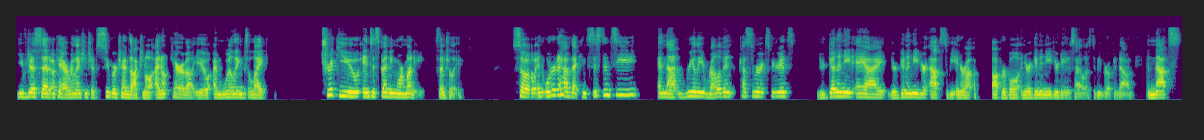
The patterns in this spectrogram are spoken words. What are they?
You've just said, okay, our relationship's super transactional. I don't care about you. I'm willing to like trick you into spending more money, essentially. So, in order to have that consistency and that really relevant customer experience, you're going to need AI. You're going to need your apps to be interoperable and you're going to need your data silos to be broken down. And that's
